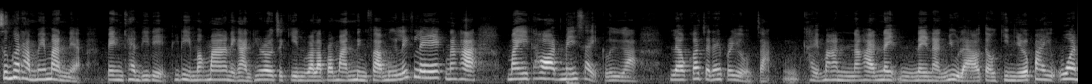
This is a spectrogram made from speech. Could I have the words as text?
ซึ่งก็ทำให้มันเนี่ยเป็น candidate ที่ดีมากๆ ในการที่เราจะกินเวลาประมาณ 1 ฝ่ามือเล็ก ๆนะคะ ไม่ทอดไม่ใส่เกลือ แล้วก็จะได้ประโยชน์จากไขมันนะคะในในนั้นอยู่แล้ว แต่กินเยอะไปอ้วน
